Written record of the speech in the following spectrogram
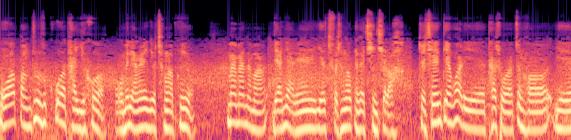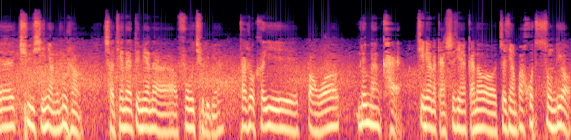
我帮助过他以后，我们两个人就成了朋友。慢慢的嘛，两家人也处成了那个亲戚了。之前电话里他说，正好也去新疆的路上，车停在对面的服务区里边。他说可以帮我轮班开，尽量的赶时间，赶到浙江把货送掉。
